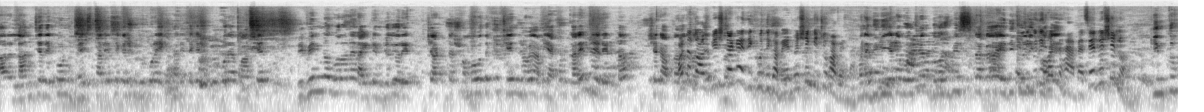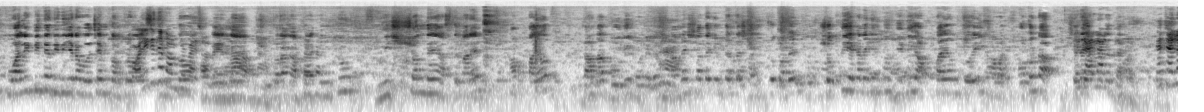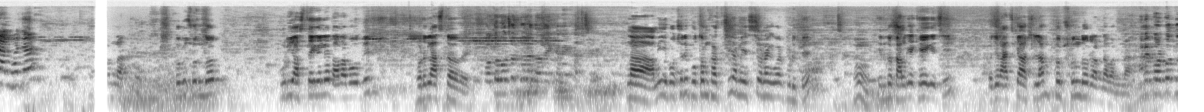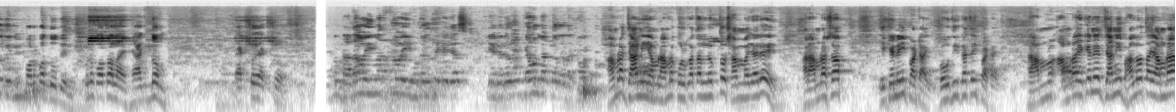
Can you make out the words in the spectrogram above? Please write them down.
আর লাঞ্চে দেখুন ভেজ থালি থেকে শুরু করে এক থালি থেকে শুরু করে মাছের বিভিন্ন ধরনের আইটেম যদিও রেট চার্টটা সম্ভবত একটু চেঞ্জ হবে। আমি এখন কারেন্ট যে রেটটা সেটা হয়তো দশ বিশ টাকা এদিক ওদিক হবে এর বেশি কিছু হবে না। মানে দিদি যেটা বলছেন দশ বিশ টাকা এদিক ওদিক হবে। হ্যাঁ ব্যাস এর বেশি নয়। কিন্তু কোয়ালিটিতে দিদি যেটা বলছেন কম্প্রোমাইজ হবে। না। সুতরাং আপনারা কিন্তু নিঃসন্দেহে আসতে পারেন আপ্যায়ন দাদা বৌদির হোটেলে। এবং হ্যাঁ। নামের সাথে কিন্তু একটা সাহিত্য পাবেন সত্যি এখানে কিন্তু দিদি আপ্যায়ন করেই খাবার কতটা? সেটাই আপনাদের ভাজা? খুবই সুন্দর। পুরী আসতে গেলে দাদা বৌদির হোটেলে আসতে হবে। কত বছর ধরে দাদা এখানে খাচ্ছে? না আমি এবছরই প্রথম খাচ্ছি আমি এসেছি অনেকবার পুরীতে। হুম কিন্তু কালকে খেয়ে গেছি ওই জন্য আজকে আসলাম খুব সুন্দর রান্না বান্না মানে পরপর দুদিন? পরপর দুদিন কোনো কথা নাই একদম একশো একশো। দাদাও এইমাত্র এই হোটেল থেকে জাস্ট কেমন লাগল দাদা আমরা জানি আমরা আমরা কলকাতার লোক তো শ্যামবাজারে আর আমরা সব এখানেই পাঠাই বৌদির কাছেই পাঠাই। আমরা এখানে জানি ভালো তাই আমরা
